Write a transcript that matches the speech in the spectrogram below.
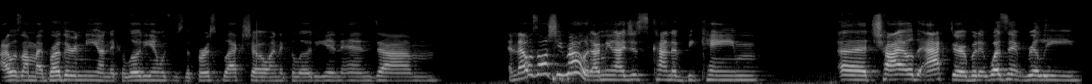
I was on My Brother and Me on Nickelodeon, which was the first Black show on Nickelodeon. And, um, and that was all she wrote. I mean, I just kind of became a child actor, but it wasn't really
